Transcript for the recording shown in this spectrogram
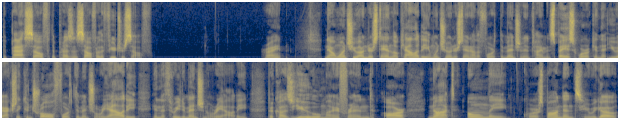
The past self, the present self, or the future self? Right? Now, once you understand locality and once you understand how the fourth dimension and time and space work, and that you actually control fourth dimensional reality in the three dimensional reality, because you, my friend, are not only correspondence, here we go,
